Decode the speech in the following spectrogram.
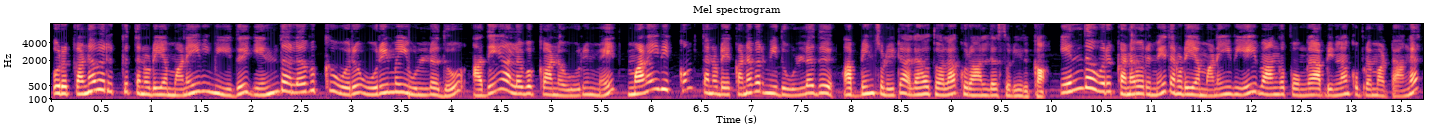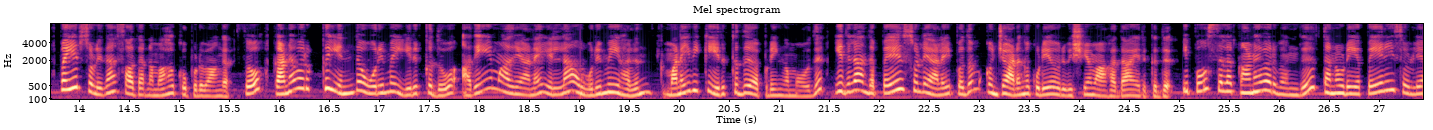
ஒரு கணவருக்கு தன்னுடைய மனைவி மீது எந்த அளவுக்கு ஒரு உரிமை உள்ளதோ அதே அளவுக்கான உரிமை மனைவிக்கும் தன்னுடைய கணவர் மீது உள்ளது அப்படின்னு சொல்லிட்டு அல்லாஹ் தாலா குரான்ல சொல்லியிருக்கான். எந்த ஒரு கணவருமே தன்னுடைய மனைவியை வாங்க போங்க அப்படின்லாம் கூப்பிட மாட்டாங்க. பெயர் சொல்லிதான் சாதாரணமாக கூப்பிடுவாங்க. சோ கணவருக்கு எந்த உரிமை இருக்குதோ அதே மாதிரியான எல்லா உரிமைகளும் மனைவிக்கு இருக்குது அப்படிங்கும் போது இதுல அந்த பெயர் சொல்லி அழைப்பதும் கொஞ்சம் அடங்கக்கூடிய ஒரு விஷயமாக தான் இருக்குது. இப்போ சில கணவர் வந்து தன்னுடைய பெயரை சொல்லி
